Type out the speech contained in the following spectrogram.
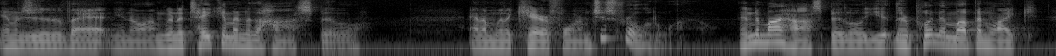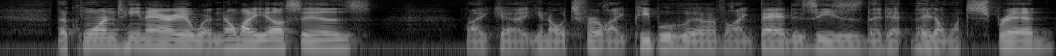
images of that. You know, I'm going to take him into the hospital, and I'm going to care for him just for a little while. Into my hospital, you, they're putting him up in like the quarantine area where nobody else is. Like uh, you know, it's for like people who have like bad diseases that they don't want to spread,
